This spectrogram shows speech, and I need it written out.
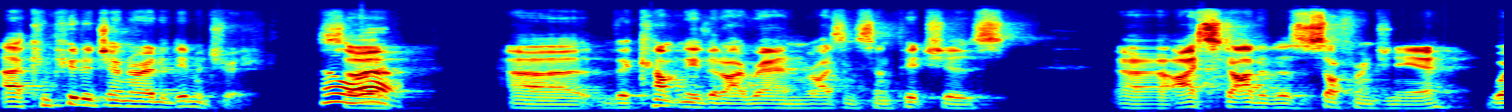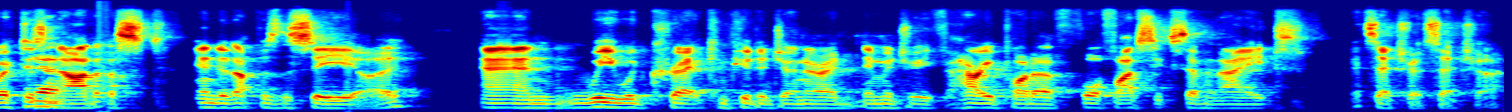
Uh, computer generated imagery. Oh, so wow. uh, the company that I ran, Rising Sun Pictures, uh, I started as a software engineer, worked as yeah. an artist, ended up as the CEO, and we would create computer generated imagery for Harry Potter, four, five, six, seven, eight, etc., etc.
